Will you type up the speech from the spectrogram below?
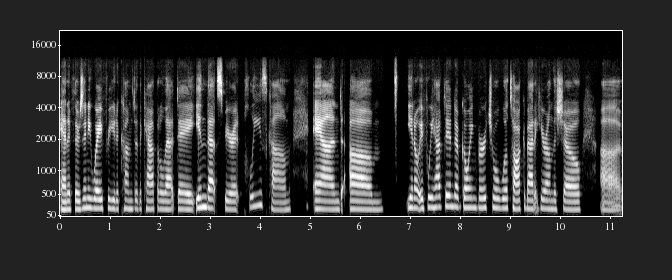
And if there's any way for you to come to the Capitol that day in that spirit, please come. And um, you know, if we have to end up going virtual, we'll talk about it here on the show. Uh,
